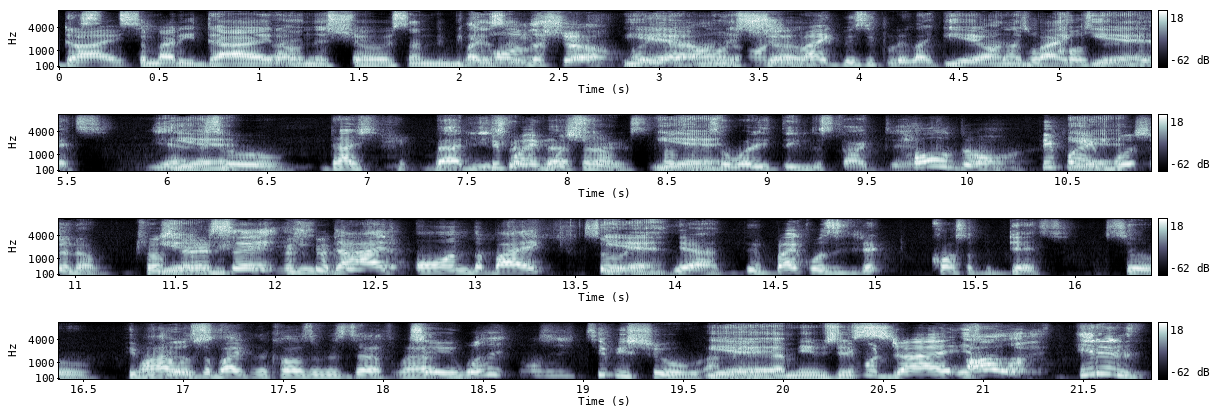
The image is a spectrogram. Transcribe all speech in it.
Died. Somebody died Died. on the show or something Like because on of- the show. Yeah, on the on show. the bike, basically, like Yeah, on that's the what bike, yeah. the deaths. Yeah. Yeah. So that's Bad news people are emotional. investors. Yeah. So what do you think the stock did? Hold on. People are Yeah. emotional. Trust Yeah. They're me. saying he died on the bike. So Yeah. yeah. the bike was the cause of the death. So people Why just, was the bike the cause of his death? What So it wasn't it was a TV show. yeah. I mean, it was just people die. It's, oh, he didn't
